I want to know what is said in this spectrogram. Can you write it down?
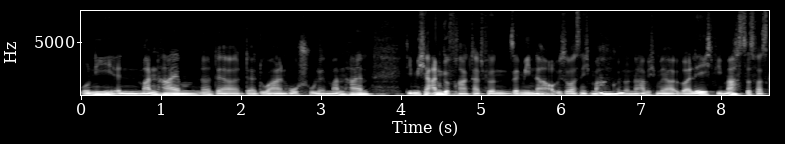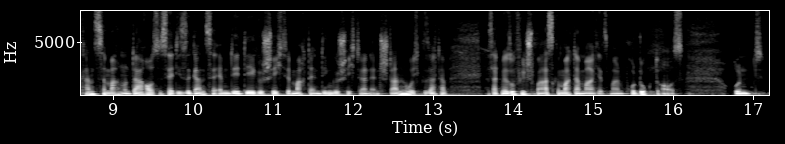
Uni in Mannheim, ne, der, der Dualen Hochschule in Mannheim, die mich ja angefragt hat für ein Seminar, ob ich sowas nicht machen mhm. könnte. Und da habe ich mir überlegt, wie machst du das, was kannst du machen? Und daraus ist ja diese ganze MDD-Geschichte, Macht ein Ding-Geschichte dann entstanden, wo ich gesagt habe, das hat mir so viel Spaß gemacht, da mache ich jetzt mal ein Produkt draus. Und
